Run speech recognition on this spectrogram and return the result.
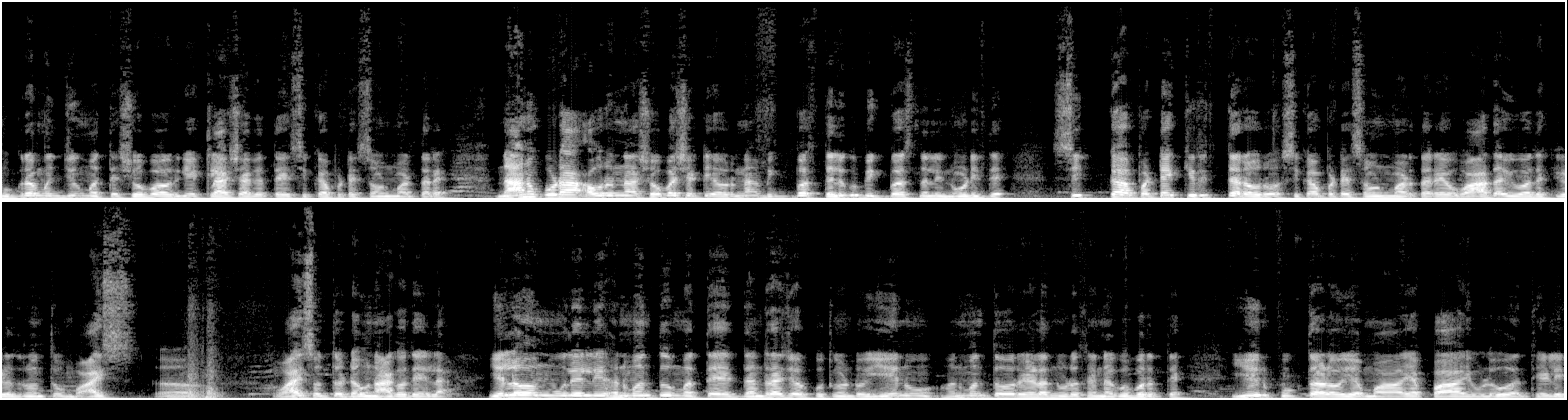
ಮುಗ್ರ ಮಂಜು ಮತ್ತೆ ಶೋಭಾ ಅವರಿಗೆ ಕ್ಲಾಶ್ ಆಗುತ್ತೆ, ಸಿಕ್ಕಾಪಟ್ಟೆ ಸೌಂಡ್ ಮಾಡ್ತಾರೆ. ನಾನು ಕೂಡ ಅವರನ್ನ, ಶೋಭಾ ಶೆಟ್ಟಿ ಅವರನ್ನ ಬಿಗ್ ಬಾಸ್ ತೆಲುಗು ಬಿಗ್ ಬಾಸ್ನಲ್ಲಿ ನೋಡಿದ್ದೆ. ಸಿಕ್ಕಾಪಟ್ಟೆ ಕಿರಿತಾರವರು ಸಿಕ್ಕಾಪಟ್ಟೆ ಸೌಂಡ್ ಮಾಡ್ತಾರೆ. ವಾದ ವಿವಾದ ಕೇಳಿದ್ರು ಅಂತೂ ವಾಯ್ಸ್ ವಾಯ್ಸ್ ಅಂತೂ ಡೌನ್ ಆಗೋದೇ ಇಲ್ಲ. ಎಲ್ಲೋ ಒಂದು ಮೂಲೆಯಲ್ಲಿ ಹನುಮಂತು ಮತ್ತೆ ಧನರಾಜ್ ಅವ್ರು ಕೂತ್ಕೊಂಡು, ಏನು ಹನುಮಂತ ಅವ್ರು ಹೇಳೋದು ನೋಡಿದ್ರೆ ನಗು ಬರುತ್ತೆ. ಏನು ಕೂಗ್ತಾಳೋ ಯಮ್ಮ, ಯಪ್ಪ, ಇವಳು ಅಂತ ಹೇಳಿ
